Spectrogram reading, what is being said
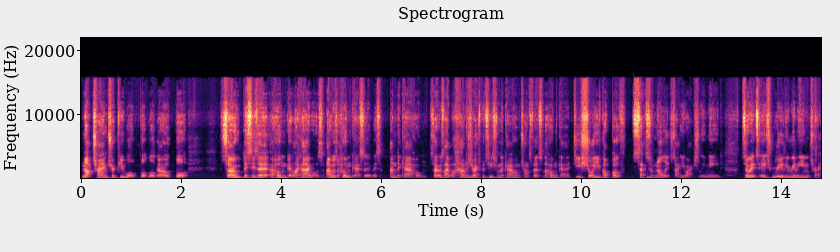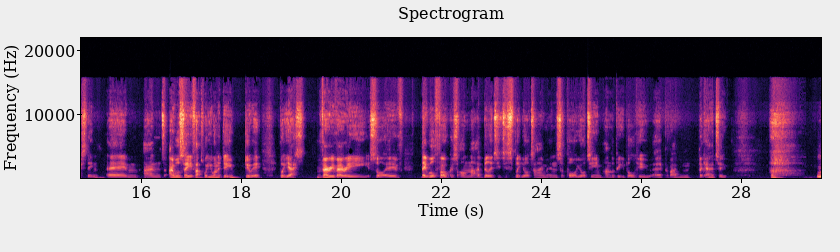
not try and trip you up but they'll go but so this is a, a, home care like i was. I was a home care service and a care home. So it was like well how does your expertise from the care home transfer to the home care? Do you sure you've got both sets of knowledge that you actually need? So it's it's really really interesting um, and i will say if that's what you want to do do it. But yes very very sort of they will focus on that ability to split your time and support your team and the people who uh, provide the care to. I'm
